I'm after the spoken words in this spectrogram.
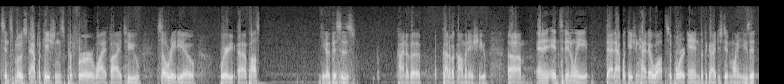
since most applications prefer Wi-Fi to cell radio, where uh, possible, you know, this is kind of a kind of a common issue. Um, and incidentally, that application had OAuth support in, but the guy just didn't want to use it.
